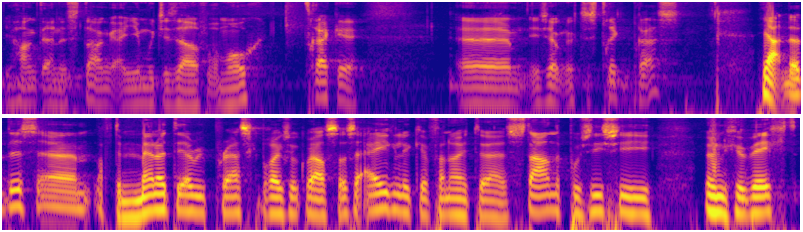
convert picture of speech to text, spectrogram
je hangt aan een stang en je moet jezelf omhoog trekken. Uh, is ook nog de strict press. Ja, dat is, uh, of de military press gebruik ze ook wel. Dat is eigenlijk vanuit de staande positie een gewicht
